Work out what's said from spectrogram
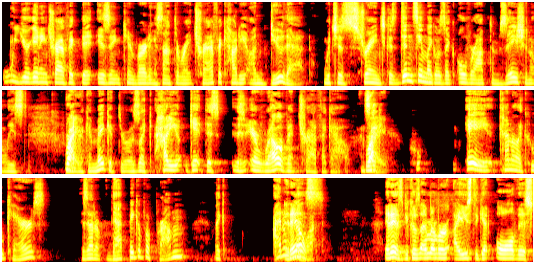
you're getting traffic that isn't converting. It's not the right traffic. How do you undo that? Which is strange because it didn't seem like it was like over optimization. At least, Right. I can make it through. It was like, how do you get this, this irrelevant traffic out? It's like, right. who, a kind of like who cares? Is that a, that big of a problem? Like, I don't It know. is. It is because I remember I used to get all this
